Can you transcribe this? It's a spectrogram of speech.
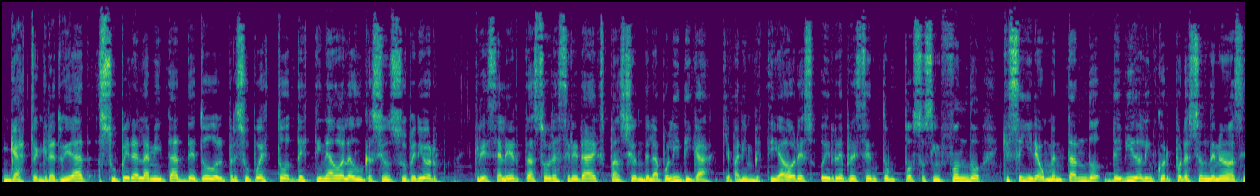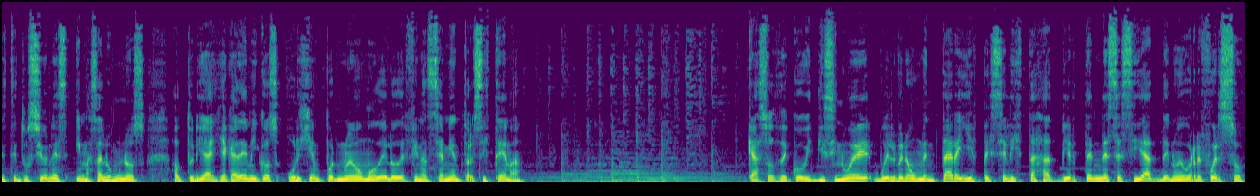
Gasto en gratuidad supera la mitad de todo el presupuesto destinado a la educación superior. Crece alerta sobre acelerada expansión de la política, que para investigadores hoy representa un pozo sin fondo que seguirá aumentando debido a la incorporación de nuevas instituciones y más alumnos. Autoridades y académicos urgen por nuevo modelo de financiamiento al sistema. Casos de COVID-19 vuelven a aumentar y especialistas advierten necesidad de nuevo refuerzo.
